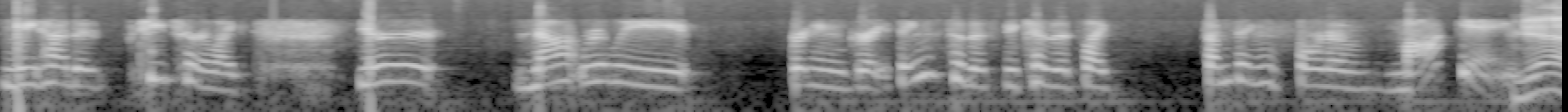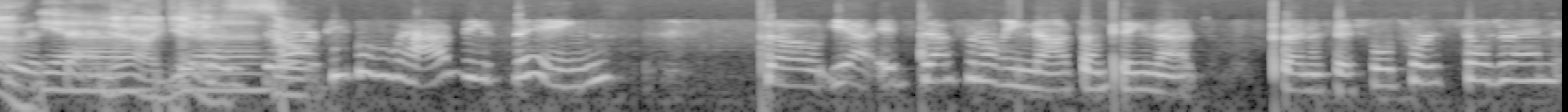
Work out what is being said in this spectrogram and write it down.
we had to teach her like, you're not really bringing great things to this because it's like something sort of mocking. Yeah. To a Yeah. Yeah, I get it. Because there So- are people who have these things. So yeah, it's definitely not something that's beneficial towards children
